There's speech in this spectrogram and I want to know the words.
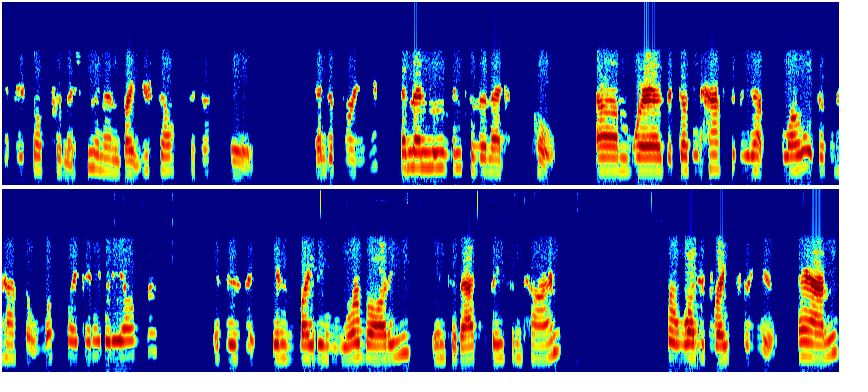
give yourself permission and invite yourself to just stay and to breathe and then move into the next pose. Um, whereas it doesn't have to be that slow, it doesn't have to look like anybody else's. It is inviting your body into that space and time for what is right for you. And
